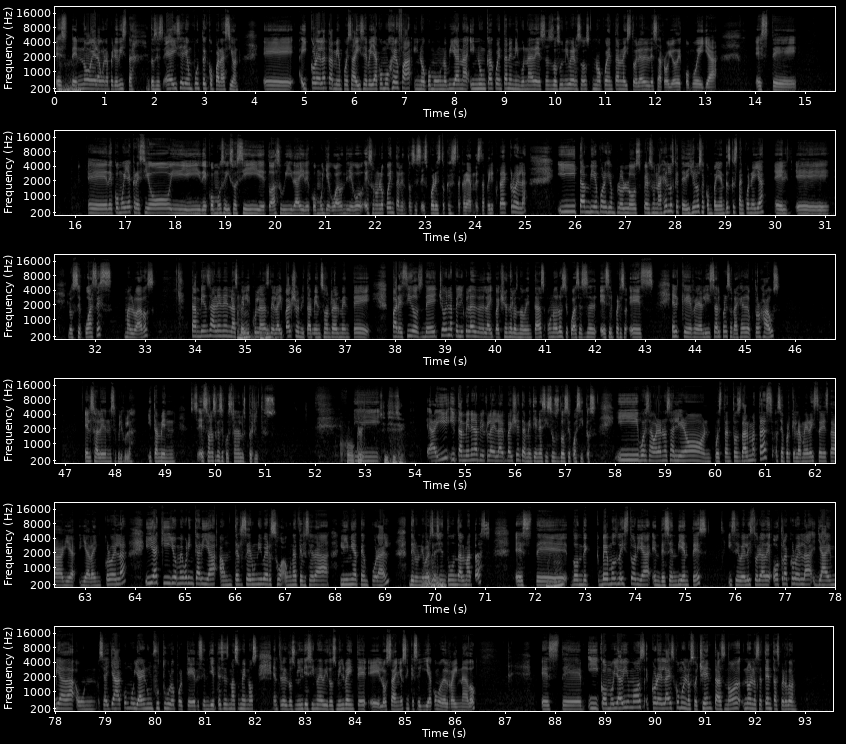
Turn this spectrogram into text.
este, no era una periodista. Entonces ahí sería un punto en comparación. Eh, y Corella también, pues ahí se veía como jefa y no como una villana y nunca cuentan en ninguna de esos dos universos, no cuentan la historia del desarrollo de cómo ella, este, eh, de cómo ella creció y de cómo se hizo así, de toda su vida y de cómo llegó a donde llegó, eso no lo cuentan, entonces es por esto que se está creando esta película de Cruella. Y también, por ejemplo, los personajes, los que te dije, los acompañantes que están con ella, el, eh, los secuaces malvados, también salen en las películas de live action y también son realmente parecidos. De hecho, en la película de live action de los noventas, uno de los secuaces es, es el, es el que realiza el personaje de Doctor House él sale en esa película. Y también son los que secuestran a los perritos. Ok. sí, sí, sí. Ahí y también en la película de live action también tiene así sus 12 cuasitos. Y pues ahora no salieron pues tantos dálmatas, o sea, porque la mera historia estaba guiada en Cruella. Y aquí yo me brincaría a un tercer universo, a una tercera línea temporal del universo de 101 dálmatas, este, donde vemos la historia en Descendientes y se ve la historia de otra Cruella ya enviada a un, o sea, ya como ya en un futuro, porque Descendientes es más o menos entre el 2019 y 2020, eh, los años en que seguía como del reinado. Este, y como ya vimos, Cruella es como en los 80s, ¿no? No, en los 70s, perdón.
